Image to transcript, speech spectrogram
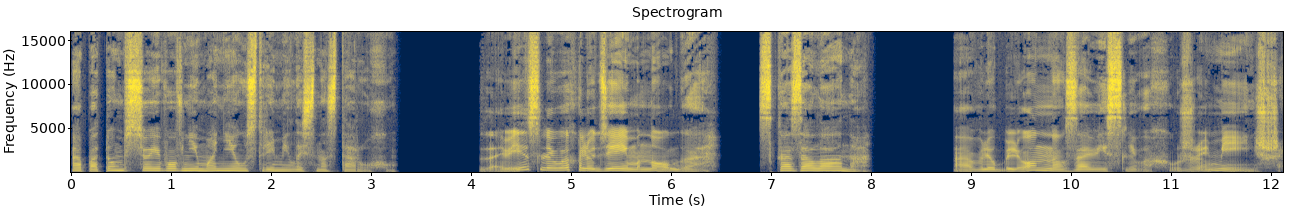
а потом все его внимание устремилось на старуху. «Завистливых людей много», — сказала она. «А влюбленных завистливых уже меньше.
